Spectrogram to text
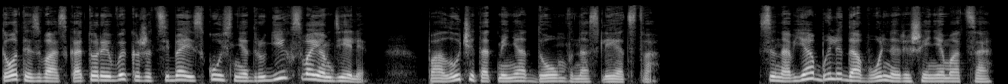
тот из вас, который выкажет себя искуснее других в своем деле, получит от меня дом в наследство». Сыновья были довольны решением отца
